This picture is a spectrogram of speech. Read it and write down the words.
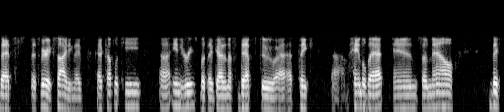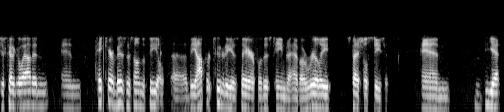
that's that's very exciting. They've got a couple of key uh, injuries, but they've got enough depth to, uh, I think, uh, handle that. And so now they just got to go out and and take care of business on the field. Uh, the opportunity is there for this team to have a really special season, and yet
